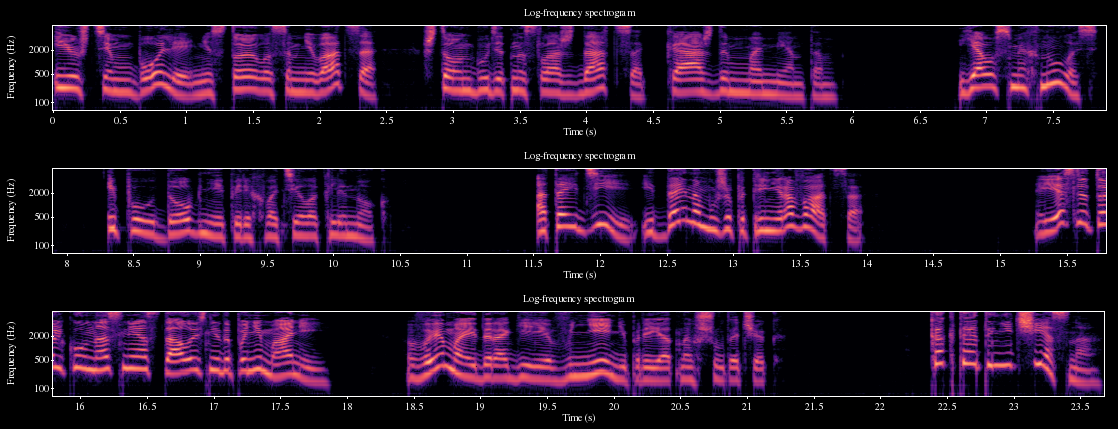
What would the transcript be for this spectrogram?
и уж тем более не стоило сомневаться, что он будет наслаждаться каждым моментом. Я усмехнулась и поудобнее перехватила клинок. «Отойди и дай нам уже потренироваться», если только у нас не осталось недопониманий. Вы, мои дорогие, вне неприятных шуточек. «Как-то это нечестно»,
